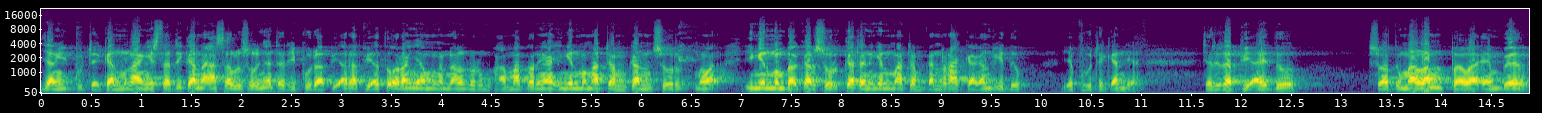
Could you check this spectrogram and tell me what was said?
yang Ibu Dekan menangis tadi karena asal usulnya dari Ibu Rabi'ah. Rabi'ah itu orang yang mengenal Nur Muhammad, orang yang ingin memadamkan sur, ingin membakar surga dan ingin memadamkan neraka kan begitu. Ya Bu Dekan ya. Jadi Rabi'ah itu suatu malam bawa ember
